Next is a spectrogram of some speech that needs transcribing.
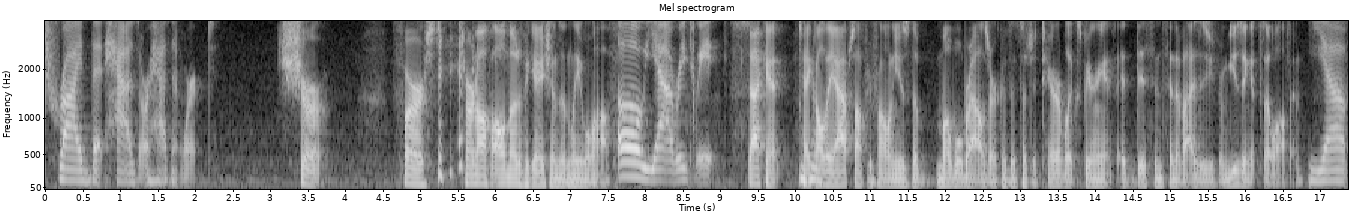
tried that has or hasn't worked? Sure. First, turn off all notifications and leave them off. Oh yeah, retweet. Second, take Mm-hmm. all the apps off your phone. Use the mobile browser because it's such a terrible experience. It disincentivizes you from using it so often. Yep,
